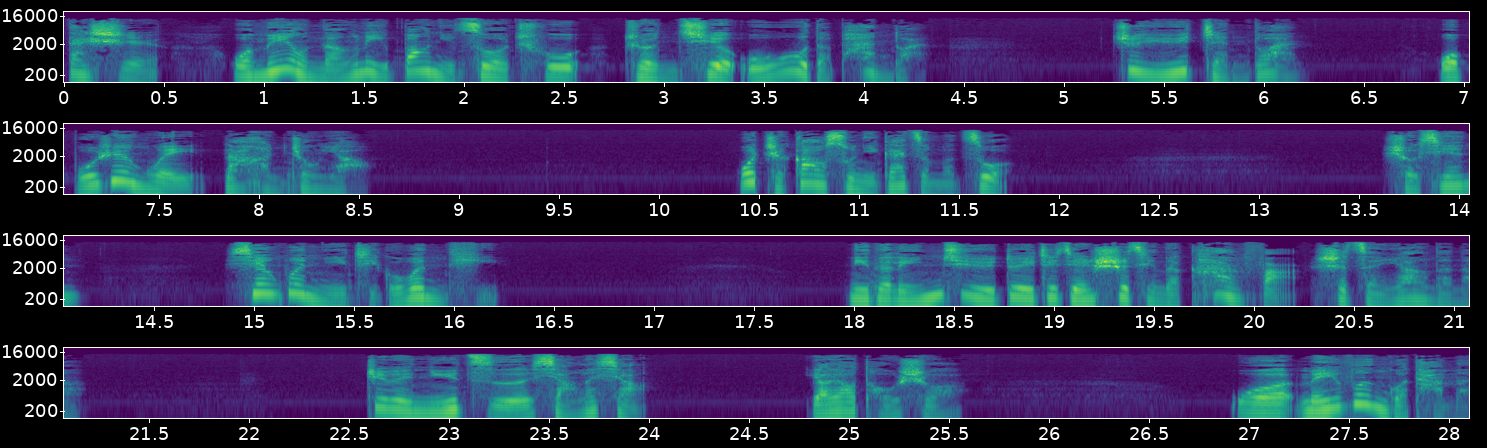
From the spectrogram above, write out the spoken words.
但是我没有能力帮你做出准确无误的判断。至于诊断，我不认为那很重要。我只告诉你该怎么做。首先，先问你几个问题：你的邻居对这件事情的看法是怎样的呢？这位女子想了想，摇摇头说：“我没问过他们。”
